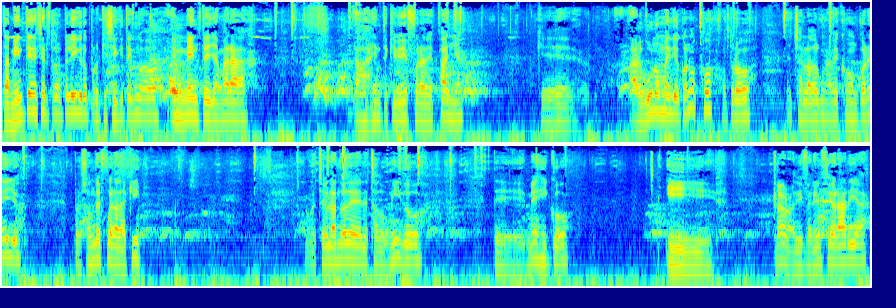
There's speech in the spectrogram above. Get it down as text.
También tiene cierto peligro porque sí que tengo en mente llamar a, a gente que vive fuera de España, que algunos medio conozco, otros he charlado alguna vez con, con ellos, pero son de fuera de aquí. Estoy hablando de, de Estados Unidos, de México, y claro, la diferencia horaria,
